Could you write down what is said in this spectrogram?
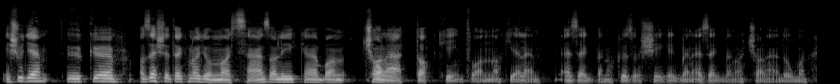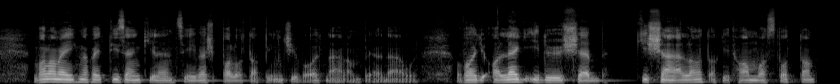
És ugye ők az esetek nagyon nagy százalékában családtakként vannak jelen ezekben a közösségekben, ezekben a családokban. Valamelyik nap egy 19 éves palota pincsi volt nálam például. Vagy a legidősebb kisállat, akit hamvasztottam,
